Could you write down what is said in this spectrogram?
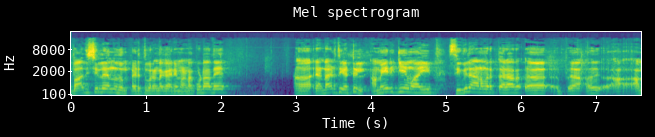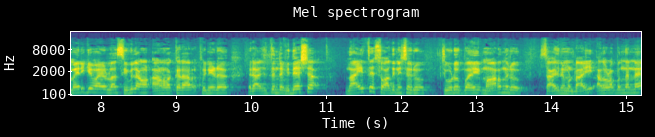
ബാധിച്ചില്ല എന്നതും എടുത്തു പറയേണ്ട കാര്യമാണ്. കൂടാതെ രണ്ടായിരത്തി എട്ടിൽ അമേരിക്കയുമായി സിവിൽ ആണവ കരാർ അമേരിക്കയുമായുള്ള സിവിൽ ആണവ കരാർ പിന്നീട് രാജ്യത്തിന്റെ വിദേശ നയത്തെ സ്വാധീനിച്ച ഒരു ചൂടുപ്പായി മാറുന്നൊരു സാഹചര്യമുണ്ടായി. അതോടൊപ്പം തന്നെ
